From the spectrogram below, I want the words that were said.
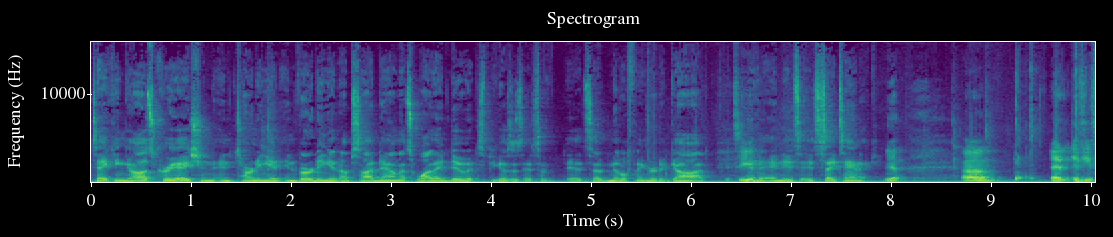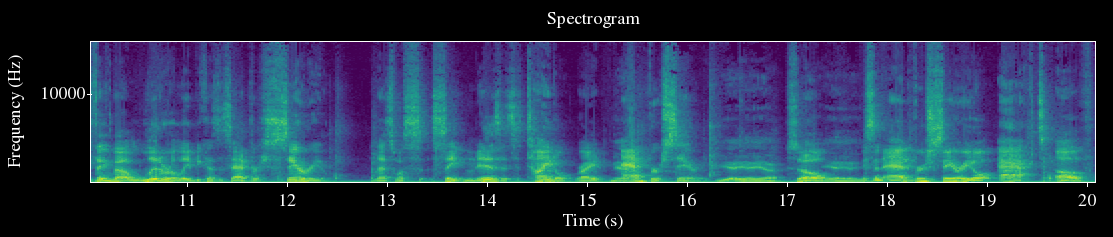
taking God's creation and turning it, inverting it upside down. That's why they do it. It's because it's, it's a it's a middle finger to God. It's evil. and, and it's it's satanic. Yeah. Um, and if you think about it literally, because it's adversarial, and that's what Satan is, it's a title, right? Yeah. Adversary. Yeah, yeah, yeah. So yeah, yeah, yeah. it's an adversarial act of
